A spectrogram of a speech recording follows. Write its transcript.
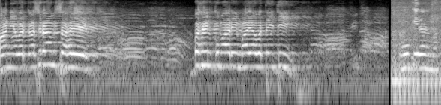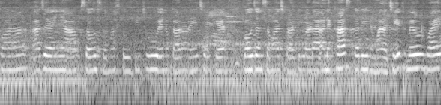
માન્યવર કાશીરામ સાહેબ. બહેન કુમારી માયાવતીજી. હું કિરણ મકવાણા. આજે અહીંયા આપ સૌ સમસ્ત ઊભી છું. એનું કારણ એ છે કે બહુજન સમાજ પાર્ટીવાળા અને ખાસ કરીને મારા જેઠ મેહુલભાઈ,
